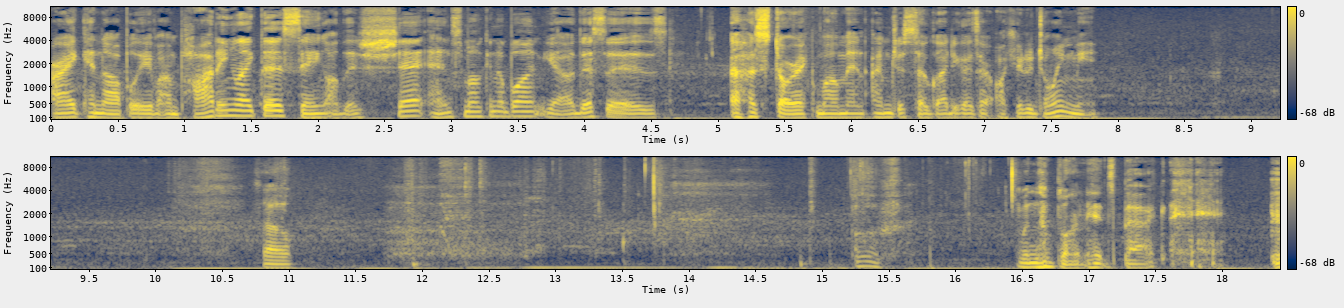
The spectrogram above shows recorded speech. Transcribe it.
I cannot believe I'm potting like this, saying all this shit, and smoking a blunt. Yo, this is a historic moment. I'm just so glad you guys are all here to join me. So, oof. When the blunt hits back.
